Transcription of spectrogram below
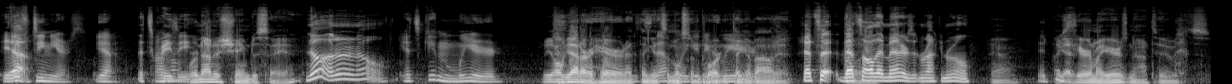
Yeah, 15 years. Yeah. that's Uh-huh. crazy. We're not ashamed to say it. No, no, no, no. It's getting weird. We all got our hair, and I It's think it's the most definitely getting important thing about it. That's a, that's Oh. all that matters in rock and roll. Yeah. It I got hair in my ears now, too. It's,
